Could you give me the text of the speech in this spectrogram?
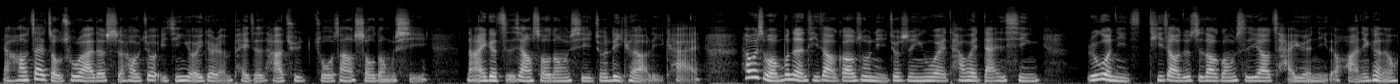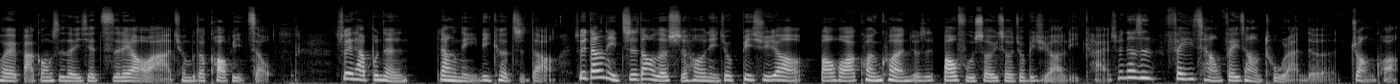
然后再走出来的时候，就已经有一个人陪着他去桌上收东西，拿一个纸箱收东西，就立刻要离开。他为什么不能提早告诉你？就是因为他会担心，如果你提早就知道公司要裁员你的话，你可能会把公司的一些资料啊全部都 copy 走。所以他不能让你立刻知道，所以当你知道的时候，你就必须要包花宽宽，就是包袱收一收，就必须要离开。所以那是非常非常突然的状况。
